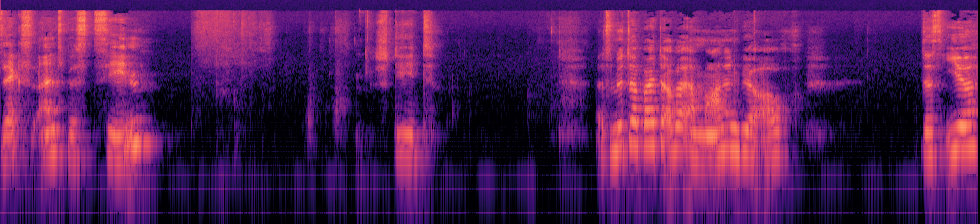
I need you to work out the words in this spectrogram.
6, 1 bis 10 steht. Als Mitarbeiter aber ermahnen wir auch, dass ihr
